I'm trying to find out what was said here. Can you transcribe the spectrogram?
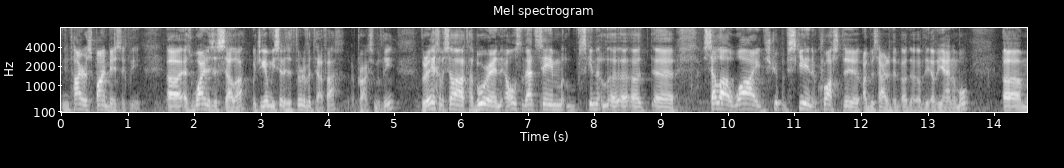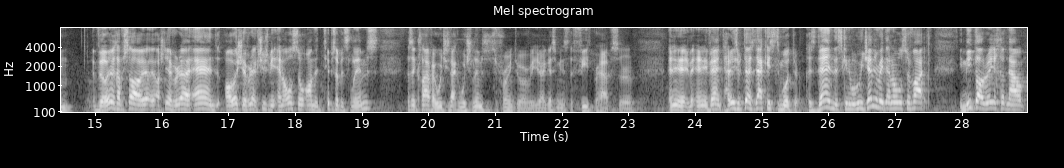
the entire spine basically, uh, as wide as a sella, which again we said is a third of a tefach, approximately, and also that same skin, uh, uh, uh, sella wide strip of skin across the underside of the, of the, of the, animal. Um, and excuse me, and also on the tips of its limbs. Doesn't clarify which exactly which limbs it's referring to over here. I guess it means the feet, perhaps, or in an event. You test that case? It's mutter because then the skin will regenerate and it will survive. The reichav now.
